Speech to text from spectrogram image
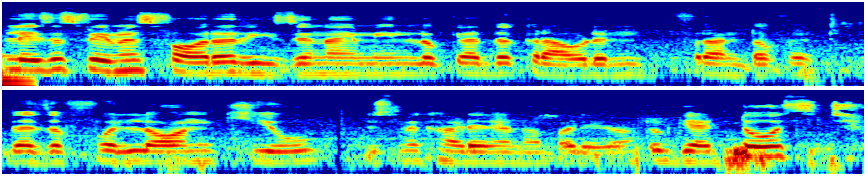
place is famous for a reason. I mean, look at the crowd in front of it. There's a full-on queue जिसमें खड़े रहना पड़ेगा to get toast.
